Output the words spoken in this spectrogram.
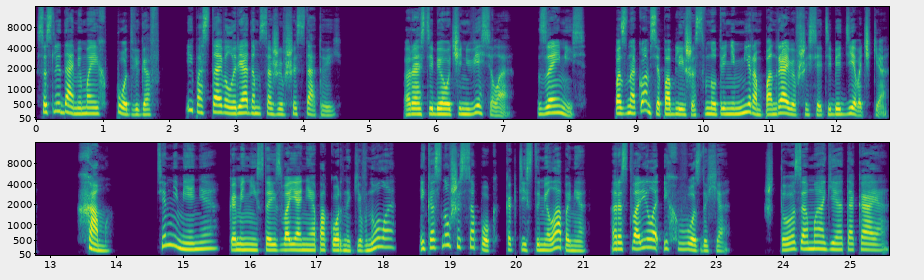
со следами моих подвигов и поставил рядом с ожившей статуей. «Раз тебе очень весело, займись. Познакомься поближе с внутренним миром понравившейся тебе девочки». Хам. Тем не менее, каменистое изваяние покорно кивнуло и, коснувшись сапог когтистыми лапами, растворила их в воздухе. Что за магия такая?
